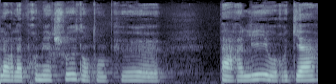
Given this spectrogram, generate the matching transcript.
Alors la première chose dont on peut parler au regard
